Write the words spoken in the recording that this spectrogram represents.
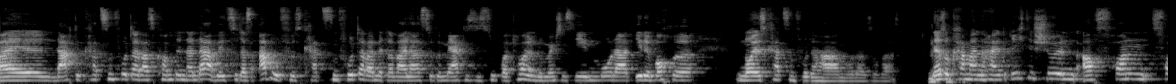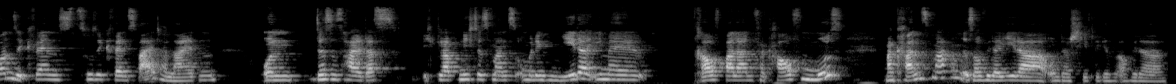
Weil nach dem Katzenfutter, was kommt denn dann da? Willst du das Abo fürs Katzenfutter? Weil mittlerweile hast du gemerkt, es ist super toll und du möchtest jeden Monat, jede Woche ein neues Katzenfutter haben oder sowas. Mhm. Ne, so kann man halt richtig schön auch von, von Sequenz zu Sequenz weiterleiten. Und das ist halt das, ich glaube nicht, dass man es unbedingt in jeder E-Mail draufballern, verkaufen muss. Man kann es machen, ist auch wieder jeder unterschiedlich, ist auch wieder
